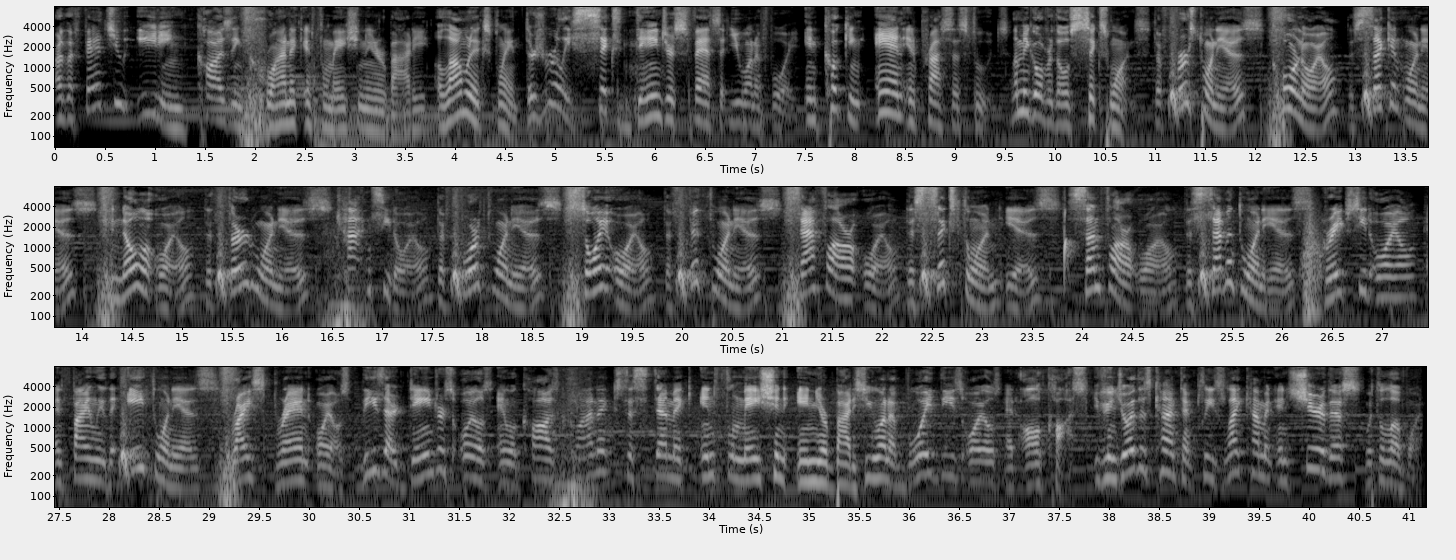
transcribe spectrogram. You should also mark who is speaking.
Speaker 1: Are the fats you eating causing chronic inflammation in your body? Allow me to explain. There's really six dangerous fats that you want to avoid in cooking and in processed foods. Let me go over those six ones. The first one is corn oil. The second one is canola oil. The third one is cottonseed oil. The fourth one is soy oil. The fifth one is safflower oil. The sixth one is sunflower oil. The seventh one is grapeseed oil. And finally, the eighth one is rice bran oils. These are dangerous oils and will cause chronic systemic inflammation in your body. So you want to avoid these oils at all costs. If you enjoy this content, please like, comment, and share this with a loved one.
